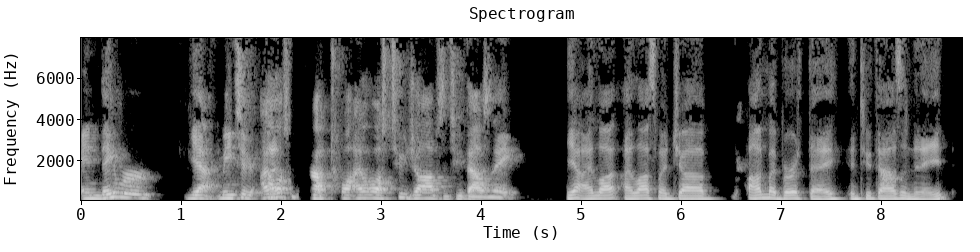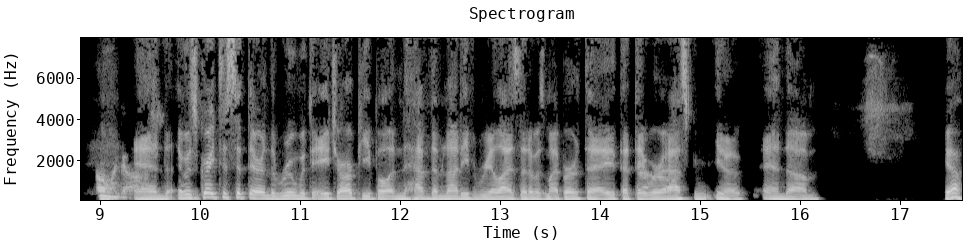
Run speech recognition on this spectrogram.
and they were. Yeah, me too. I I- lost job twi- I lost two jobs in 2008. Yeah, I lost I lost my job on my birthday in 2008, Oh my gosh. and it was great to sit there in the room with the HR people and have them not even realize that it was my birthday that they were asking, you know, and um, yeah,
